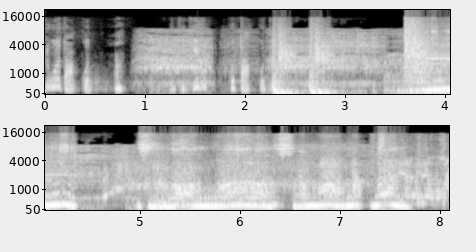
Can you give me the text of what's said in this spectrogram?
Pikir gue takut? Hah? Lu pikir gue takut? Serem amat, serem amat bang. Tidak takut.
